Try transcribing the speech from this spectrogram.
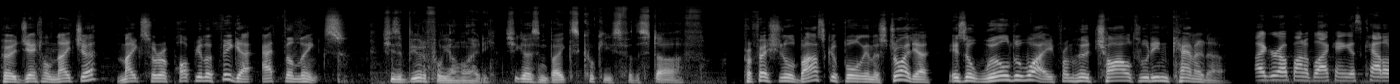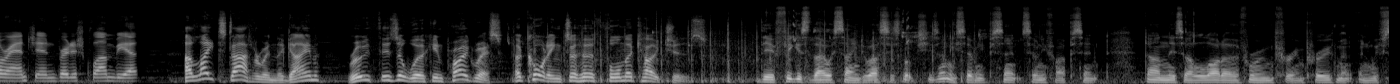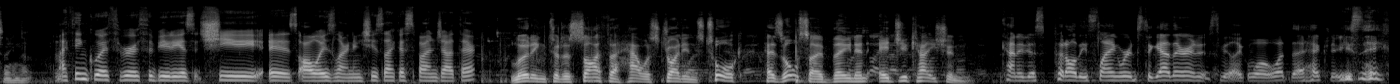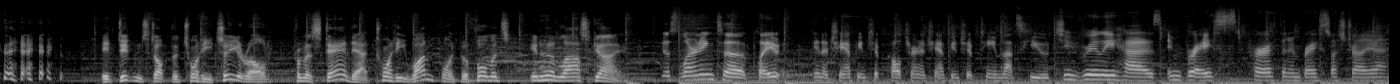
Her gentle nature makes her a popular figure at the Lynx. She's a beautiful young lady. She goes and bakes cookies for the staff. Professional basketball in Australia is a world away from her childhood in Canada. I grew up on a Black Angus cattle ranch in British Columbia. A late starter in the game, Ruth is a work in progress, according to her former coaches. The figures they were saying to us is, look, she's only 70%, 75% done. There's a lot of room for improvement, and we've seen that. I think with Ruth, the beauty is that she is always learning. She's like a sponge out there. Learning to decipher how Australians talk has also been an education. Kind of just put all these slang words together and just be like, whoa, what the heck are you saying there? It didn't stop the 22 year old from a standout 21 point performance in her last game. Just learning to play in a championship culture and a championship team, that's huge. She really has embraced Perth and embraced Australia.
